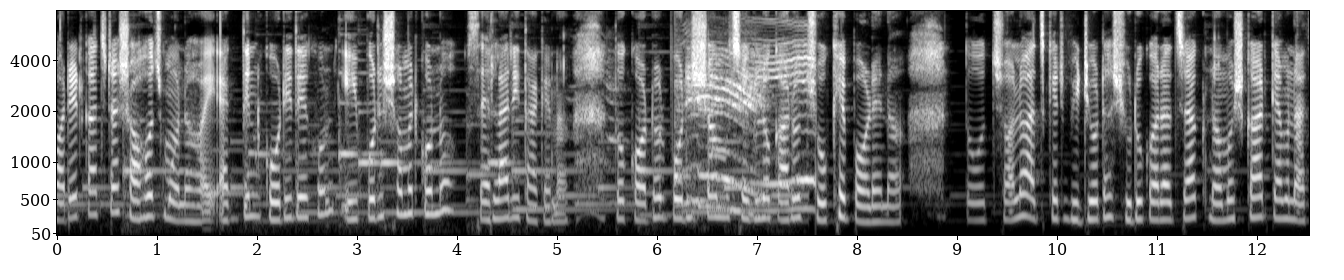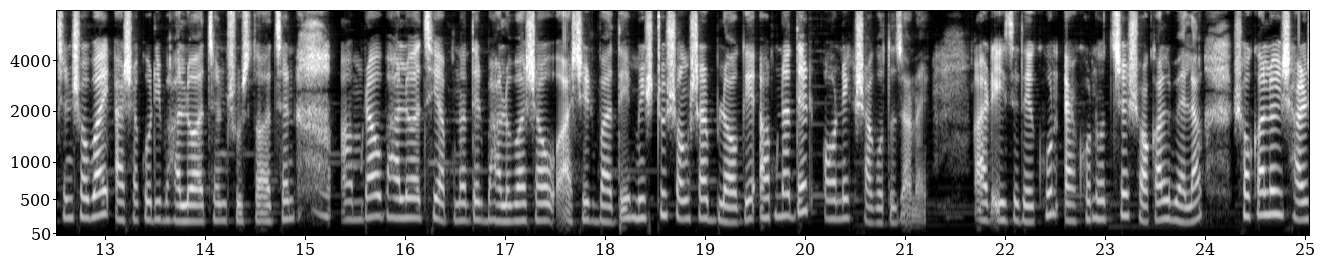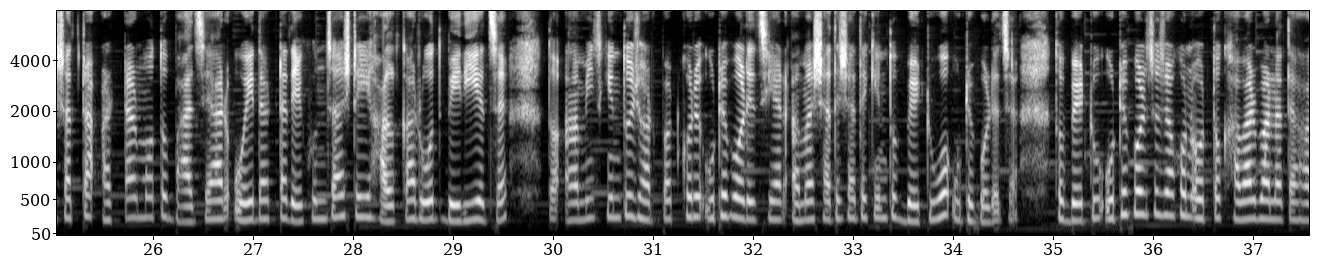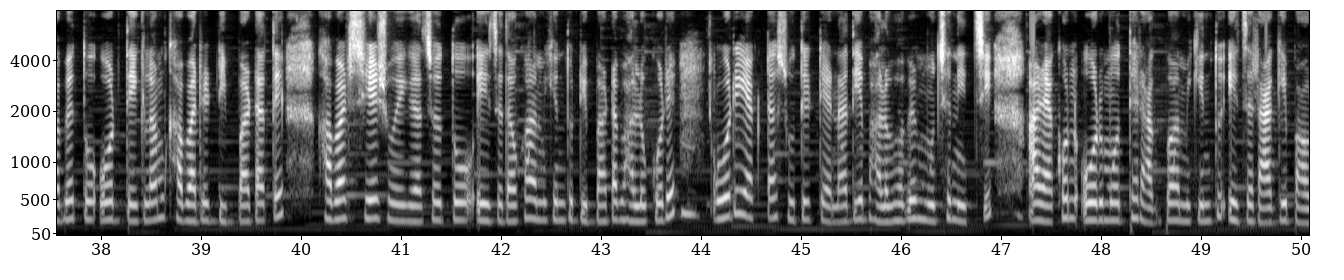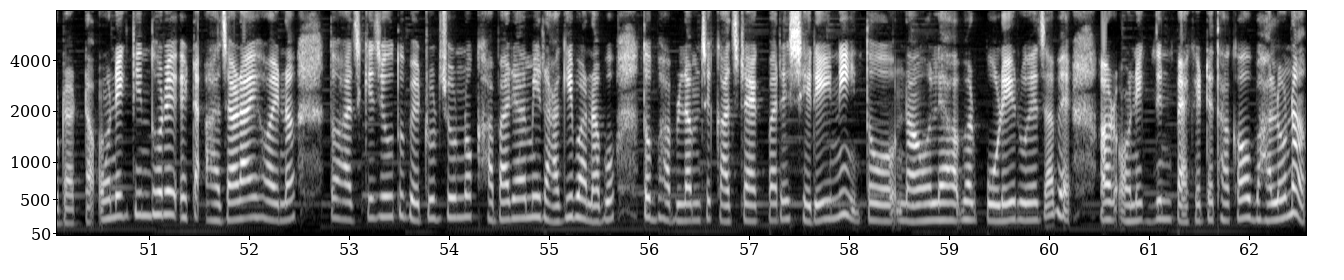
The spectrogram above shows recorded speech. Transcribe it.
ঘরের কাজটা সহজ মনে হয়। একদিন করি দেখুন, এই পরিশ্রমের কোনো স্যালারি থাকে না। তো কঠোর পরিশ্রম সেগুলো কারও চোখে পড়ে না। তো চলো আজকের ভিডিওটা শুরু করা যাক। নমস্কার, কেমন আছেন সবাই? আশা করি ভালো আছেন, সুস্থ আছেন। আমরাও ভালো আছি, আপনাদের ভালোবাসা ও আশীর্বাদে। মিষ্টু সংসার ব্লগে আপনাদের অনেক স্বাগত জানাই। আর এই যে দেখুন, এখন হচ্ছে সকালবেলা। সকাল ওই সাড়ে সাতটা, আটটার মতো বাজে আর ওয়েদারটা দেখুন জাস্ট এই হালকা রোদ বেরিয়েছে। তো আমি কিন্তু ঝটপট করে উঠে পড়েছি আর আমার সাথে সাথে কিন্তু বেটুও উঠে পড়েছে। তো বেটু উঠে পড়েছে যখন ওর তো খাবার বানাতে হবে, তো ওর দেখলাম খাবারের ডিব্বাটাতে খাবার শেষ হয়ে গেছে। তো এই যে দেখো, আমি কিন্তু ডিব্বাটা ভালো করে ওরই একটা সুতির টেনা দিয়ে ভালোভাবে মুছে নিচ্ছি। আর এখন ওর মধ্যে রাখব আমি কিন্তু এই যে রাগি পাউডারটা। অনেক দিন ধরে এটা আজারাই হয় না। তো আজকে যেহেতু বেটুর জন্য খাবারে আমি রাগি বানাবো, তো ভাবলাম যে কাজটা একবারে সেরেই নিই। তো না হলে আবার পড়ে রয়ে যাবে। আর অনেক দিন প্যাকেটে থাকাও ভালো না।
